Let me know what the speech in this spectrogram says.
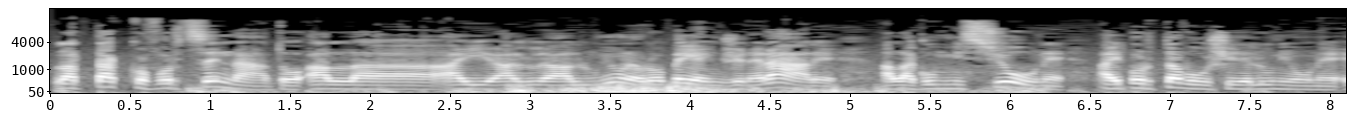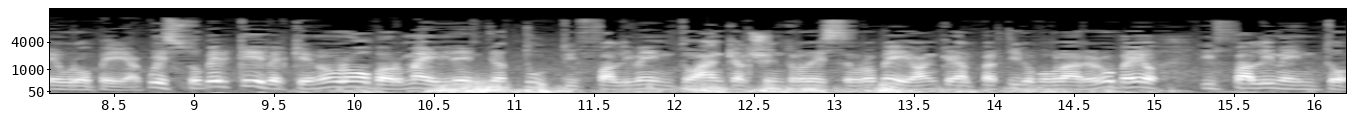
l'attacco forsennato all'Unione Europea in generale, alla Commissione, ai portavoci dell'Unione Europea. Questo perché? Perché in Europa ormai è evidente a tutti il fallimento, anche al centrodestra europeo, anche al Partito Popolare Europeo, il fallimento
